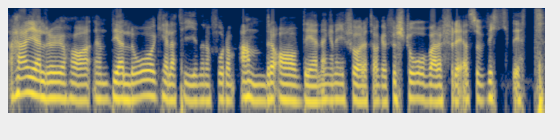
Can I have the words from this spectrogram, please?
här gäller det att ha en dialog hela tiden och få de andra avdelningarna i företaget att förstå varför det är så viktigt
